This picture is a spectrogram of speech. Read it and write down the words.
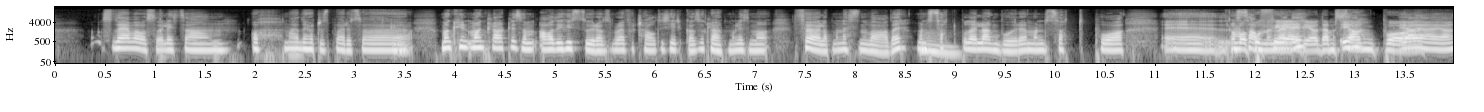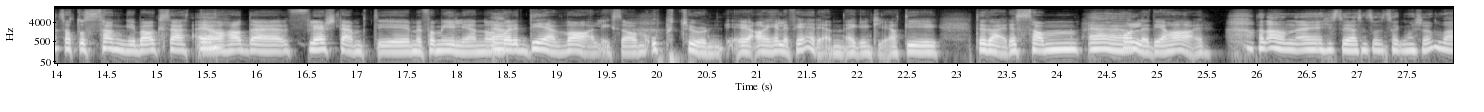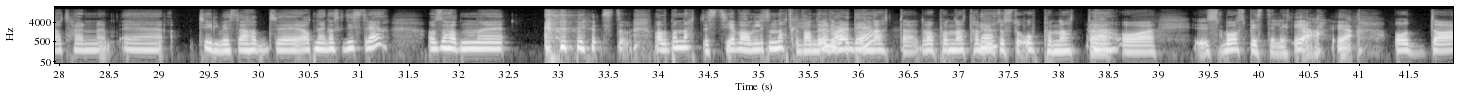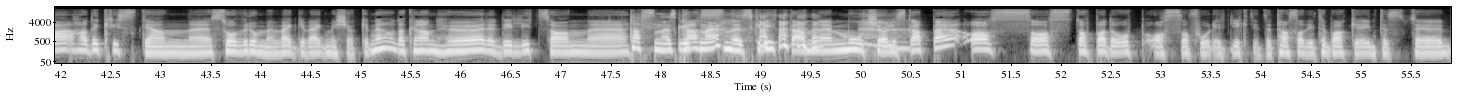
Så det var også litt sånn åh, nei, det hørtes bare så Ja. man, kunne, man klarte liksom, Av de historiene som ble fortalt i kirka, så klarte man liksom å føle at man nesten var der. Man satt på det langbordet, man satt på eh, Og var på ferie, og de sang ja. på Ja. Satt og sang i baksetet og hadde flerstemt i, med familien, og bare det var liksom oppturen eh, av hele ferien, egentlig. At de Det der det samholdet de har. En annen eh, historie jeg syntes var morsom, var at han eh, tydeligvis hadde At han er ganske distré. Og så hadde han eh, Var det på nattestid? Var han sånn nattevandrer? det var var det det? på natta. Det var på natta. Han Ja. brukte å stå opp på natta Ja. og eh, småspiste litt. Da. Ja, ja. Og da hadde Christian eh, soverommet vegg i vegg med kjøkkenet, og da kunne han høre de litt sånn eh, Tassende skrittene. tassende skrittene mot kjøleskapet, og så stoppa det opp, og så de, gikk de til tassa de tilbake inn til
